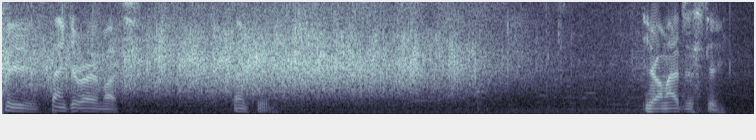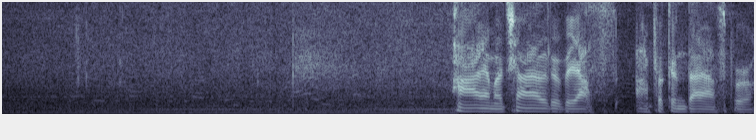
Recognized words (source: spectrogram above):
please, thank you very much. Thank you. Your Majesty, I am a child of the African diaspora.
